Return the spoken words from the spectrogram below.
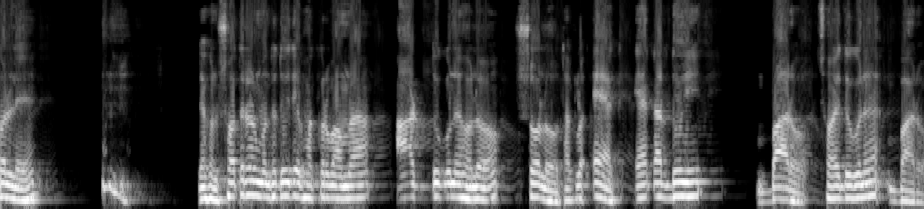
করলে দেখুন, সতেরোর মধ্যে দুই দিয়ে ভাগ করব আমরা। আট দুগুণে হলো ষোলো, থাকল এক। এক আর দুই, বারো। ছয় দুগুণে বারো।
